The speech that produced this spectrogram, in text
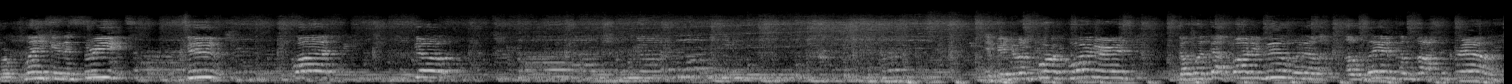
We're planking in three, two, four corners, don't let that body move when a, a limb comes off the ground.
